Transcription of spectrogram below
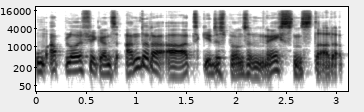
Um Abläufe ganz anderer Art geht es bei unserem nächsten Startup.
